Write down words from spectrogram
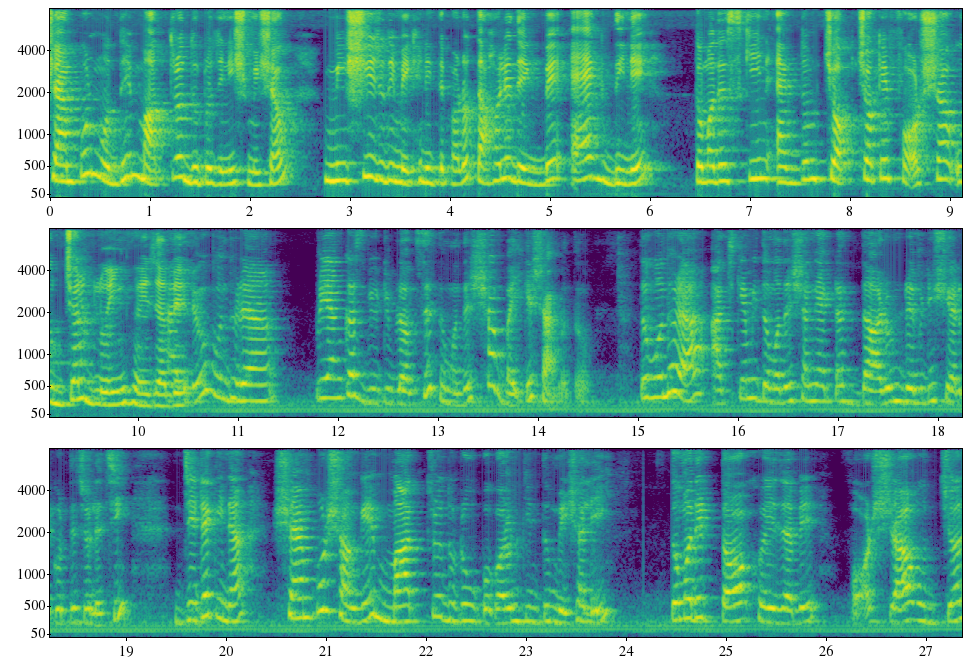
শ্যাম্পুর মধ্যে মাত্র দুটো জিনিস মেশাও। মিশিয়ে যদি মেখে নিতে পারো, তাহলে দেখবে একদিনে তোমাদের স্কিন একদম চকচকে, ফর্সা, উজ্জ্বল গ্লোয়িং হয়ে যাবে। হ্যালো বন্ধুরা, প্রিয়াঙ্কাস বিউটি ব্লগসে তোমাদের সবাইকে স্বাগত। তো বন্ধুরা, আজকে আমি তোমাদের সঙ্গে একটা দারুণ রেমেডি শেয়ার করতে চলেছি, যেটা কিনা শ্যাম্পুর সঙ্গে মাত্র দুটো উপকরণ কিন্তু মেশালেই তোমাদের ত্বক হয়ে যাবে ফর্সা, উজ্জ্বল,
